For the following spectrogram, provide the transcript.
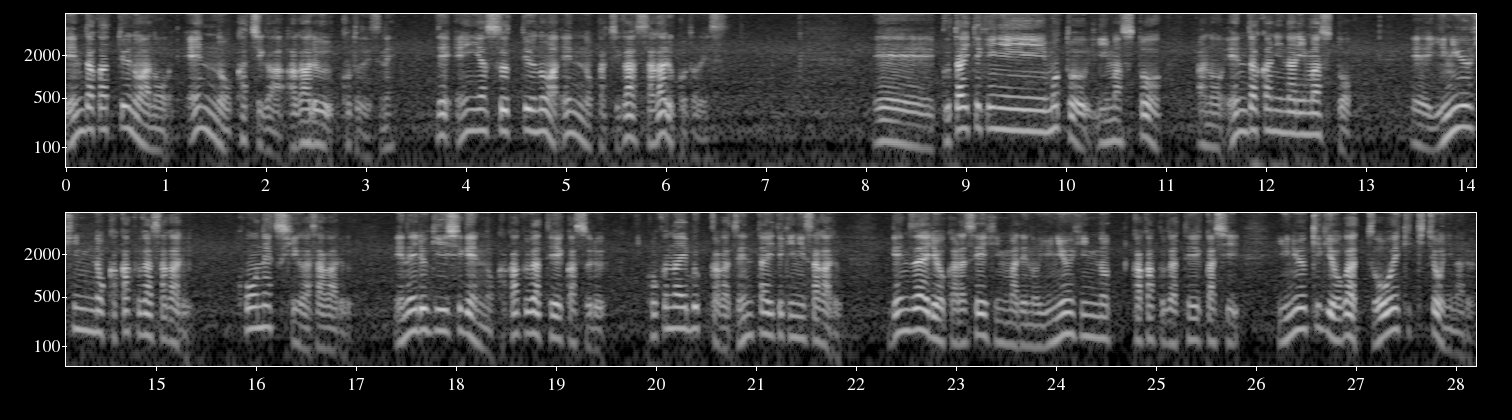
円高っていうのはあの円の価値が上がることですね。で、円安っていうのは円の価値が下がることです。えー、具体的にもっと言いますと、あの円高になりますと、えー、輸入品の価格が下がる、光熱費が下がる、エネルギー資源の価格が低下する、国内物価が全体的に下がる、原材料から製品までの輸入品の価格が低下し、輸入企業が増益基調になる。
